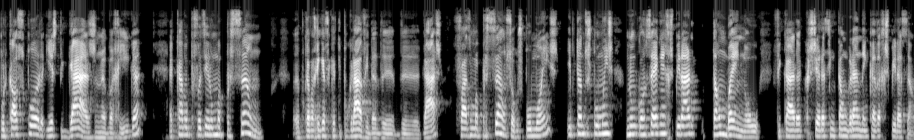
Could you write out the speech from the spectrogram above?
porque ao se pôr este gás na barriga, acaba por fazer uma pressão, eh, porque a barriga fica tipo grávida de, de gás, faz uma pressão sobre os pulmões e, portanto, os pulmões não conseguem respirar tão bem ou ficar a crescer assim tão grande em cada respiração.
